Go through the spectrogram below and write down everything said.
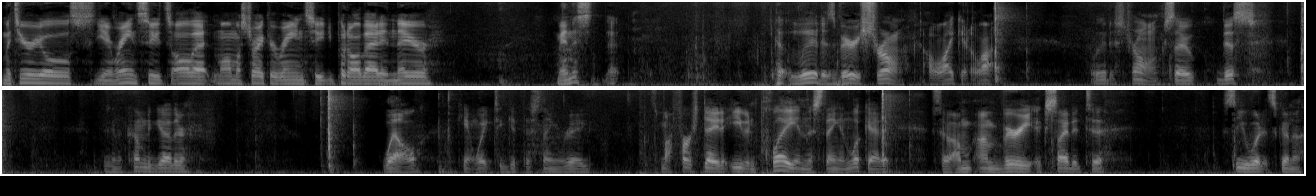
materials, you know, rain suits, all that, Mama Striker rain suit. You put all that in there. Man, this that, that lid is very strong. I like it a lot. The lid is strong. So this is going to come together well. Can't wait to get this thing rigged. It's my first day to even play in this thing and look at it. So I'm, I'm very excited to see what it's gonna,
